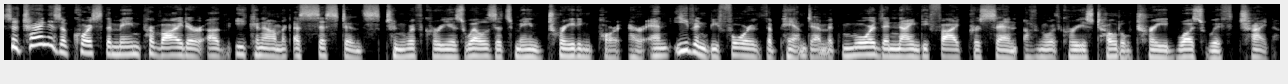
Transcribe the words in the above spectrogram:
So, China is, of course, the main provider of economic assistance to North Korea, as well as its main trading partner. And even before the pandemic, more than 95% of North Korea's total trade was with China.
